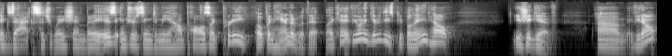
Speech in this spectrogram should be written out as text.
exact situation, but it is interesting to me how Paul's like pretty open handed with it. Like, hey, if you want to give to these people, they need help, you should give. Um, if you don't,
